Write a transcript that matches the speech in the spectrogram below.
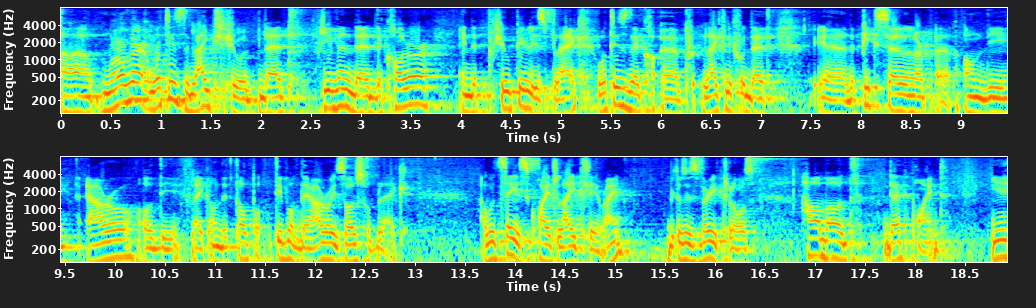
Uh, moreover, what is the likelihood that, given that the color in the pupil is black, what is the uh, likelihood that uh, the pixel uh, on the arrow or the like on the top tip of the arrow is also black? I would say it's quite likely, right? Because it's very close. How about that point? Yeah,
